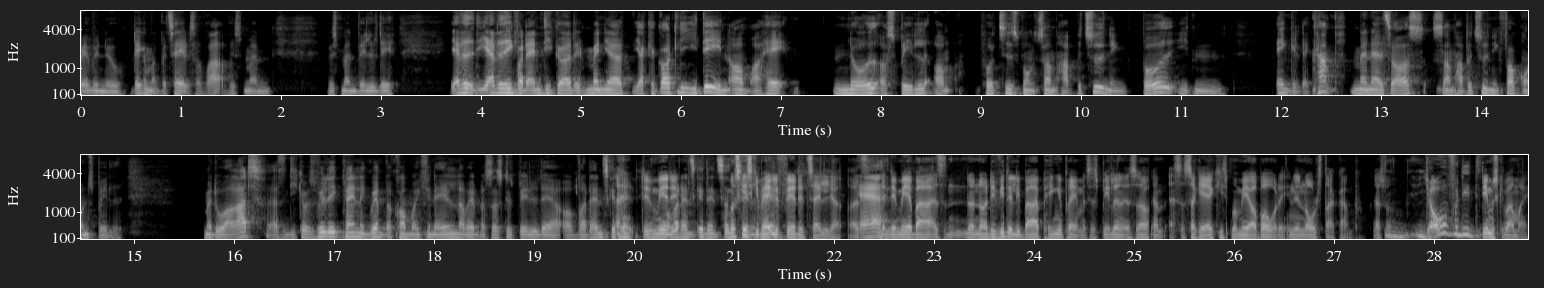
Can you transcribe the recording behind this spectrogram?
revenue. Det kan man betale sig fra, hvis man, hvis man vil det. Jeg ved, jeg ved ikke, hvordan de gør det, men jeg, jeg kan godt lide ideen om at have noget at spille om på et tidspunkt, som har betydning både i den enkelte kamp, men altså også, som har betydning for grundspillet. Men du har ret, altså de kan jo selvfølgelig ikke planlægge, hvem der kommer i finalen, og hvem der så skal spille der, og hvordan skal den, det er mere og det, hvordan skal den så Måske skal vi have lidt flere detaljer, altså, Ja. men det er mere bare, altså, når, når det vidderligt bare er pengepræmier til spillerne, så, jamen, altså, så kan jeg kigge mig mere op over det, end en All-Star-kamp. Altså, Jo, fordi det er måske bare mig.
